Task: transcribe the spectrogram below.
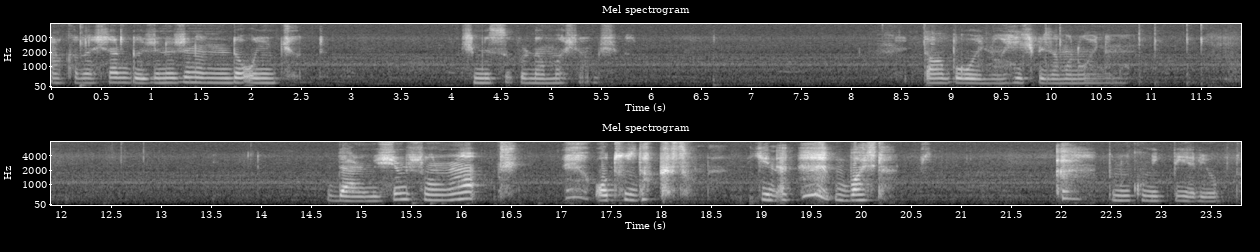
Arkadaşlar gözünüzün önünde oyun çöktü. Şimdi sıfırdan başlamışız. Daha bu oyunu hiçbir zaman oynamam. Dermişim sonra 30 dakika sonra yine başlarmış. Bunun komik bir yeri yoktu.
